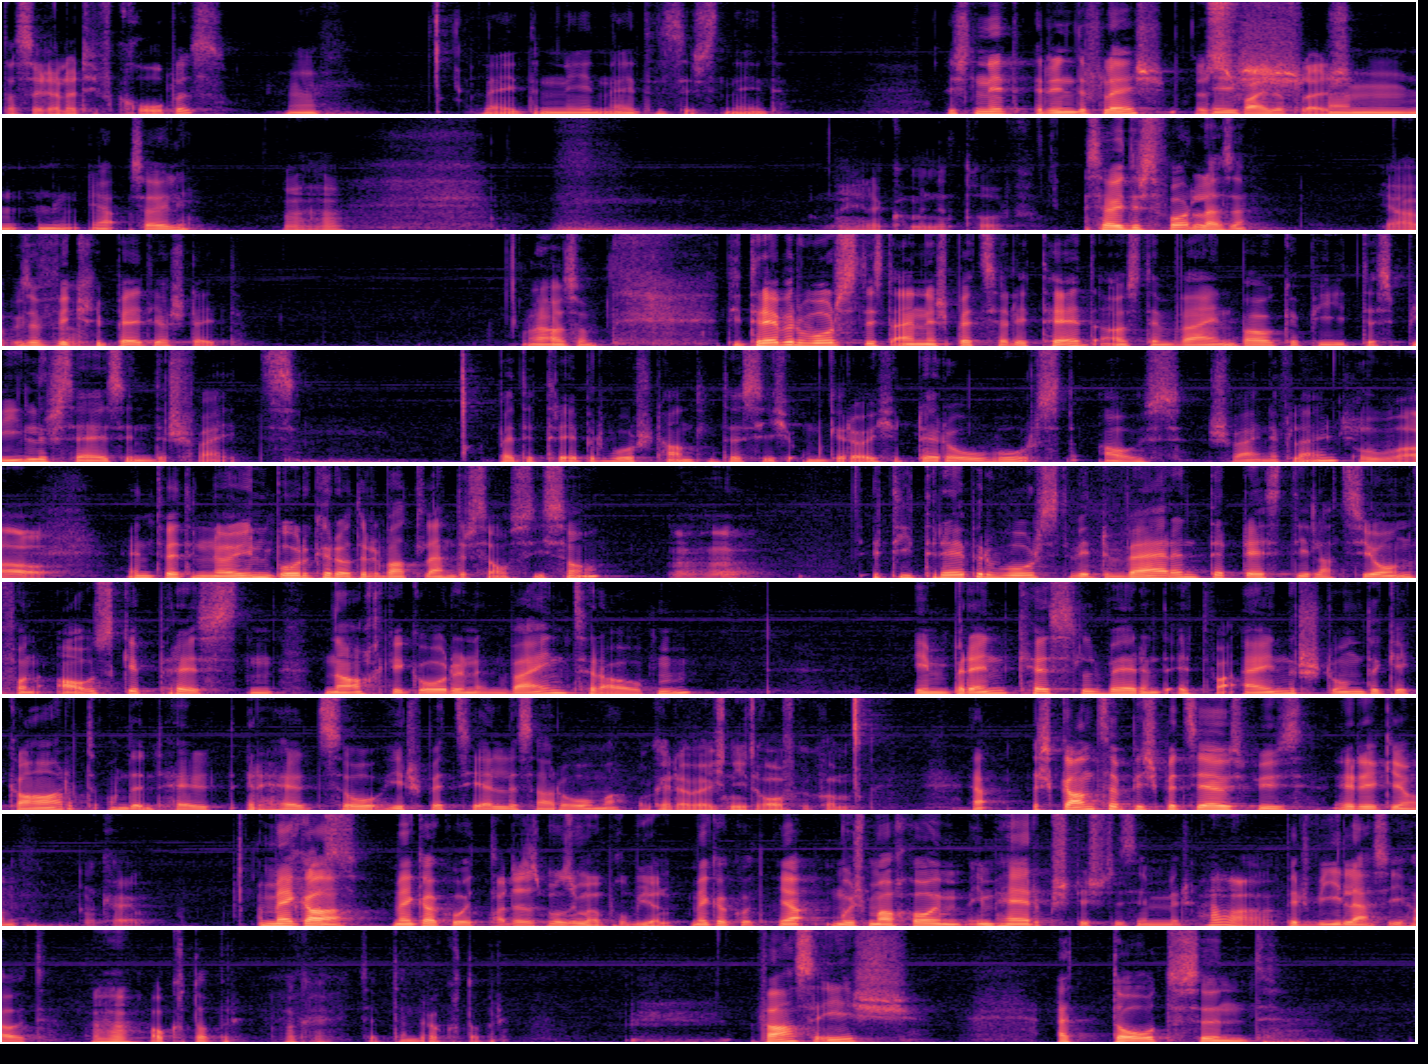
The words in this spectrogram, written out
dass sie relativ grob ist. Leider nicht, nein, das ist es nicht. Ist nicht Rinderfleisch. Das ist Schweinefleisch. Ähm, ja, Säule. Aha. Nee, da komme ich nicht drauf. Soll ich das vorlesen? Ja, Also auf bitte. Wikipedia steht. Also, die Treberwurst ist eine Spezialität aus dem Weinbaugebiet des Bielersees in der Schweiz. Bei der Treberwurst handelt es sich um geräucherte Rohwurst aus Schweinefleisch, Oh, wow. entweder Neuenburger oder Wattländer Saucisson. Die Treberwurst wird während der Destillation von ausgepressten, nachgegorenen Weintrauben im Brennkessel während etwa einer Stunde gegart und enthält, erhält so ihr spezielles Aroma. Okay, da wäre ich nie drauf gekommen. Ja, das ist ganz etwas Spezielles bei uns in der Region. Okay. Mega, Krass. mega gut. Ah, das muss ich mal probieren. Mega gut. Ja, musst du machen. Im, Im Herbst ist das immer. Ah, Bei Weinlese halt. aha, Oktober. okay. September, Oktober. Was ist eine Todsünde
